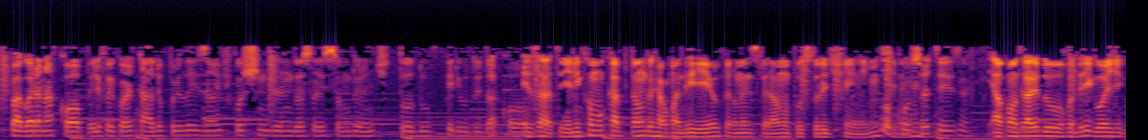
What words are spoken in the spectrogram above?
Tipo, agora na Copa, ele foi cortado por lesão e ficou xingando a seleção durante todo o período da Copa. Exato, e ele como capitão do Real Madrid, eu pelo menos esperava uma postura diferente, Pô, com né? certeza. Ao contrário do Rodrigo, hoje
